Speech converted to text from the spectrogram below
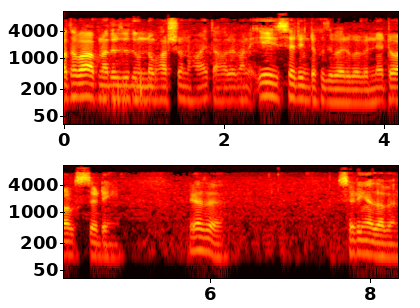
অথবা আপনাদের যদি অন্য ভার্সন হয়, তাহলে মানে এই সেটিংটা খুঁজে বের করবেন নেটওয়ার্ক সেটিং ঠিক আছে? সেটিংয়ে যাবেন।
